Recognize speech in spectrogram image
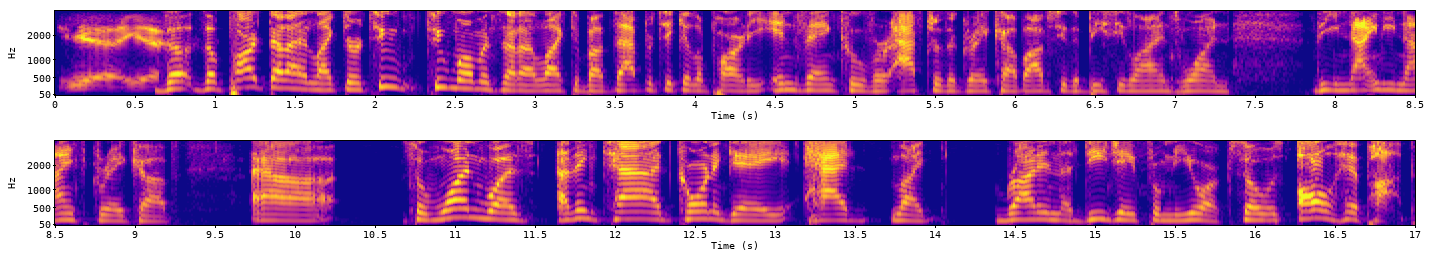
Yeah, yeah. The the part that I liked, there are two two moments that I liked about that particular party in Vancouver after the Grey Cup. Obviously, the BC Lions won the 99th Grey Cup. Uh, so one was I think Tad Kornegay had like brought in a DJ from New York, so it was all hip hop,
